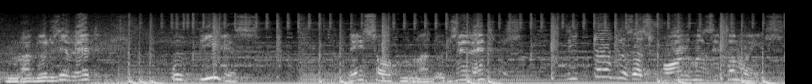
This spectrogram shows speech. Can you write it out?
acumuladores elétricos ou pilhas, também são acumuladores elétricos de todas as formas e tamanhos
